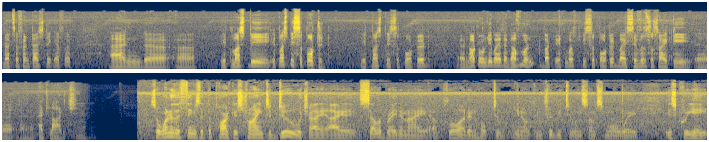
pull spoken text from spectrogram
that's a fantastic effort, and it must be it must be supported. It must be supported uh, not only by the government, but it must be supported by civil society uh, at large. So one of the things that the park is trying to do, which I, I, celebrate and I applaud and hope to, you know, contribute to in some small way, is create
